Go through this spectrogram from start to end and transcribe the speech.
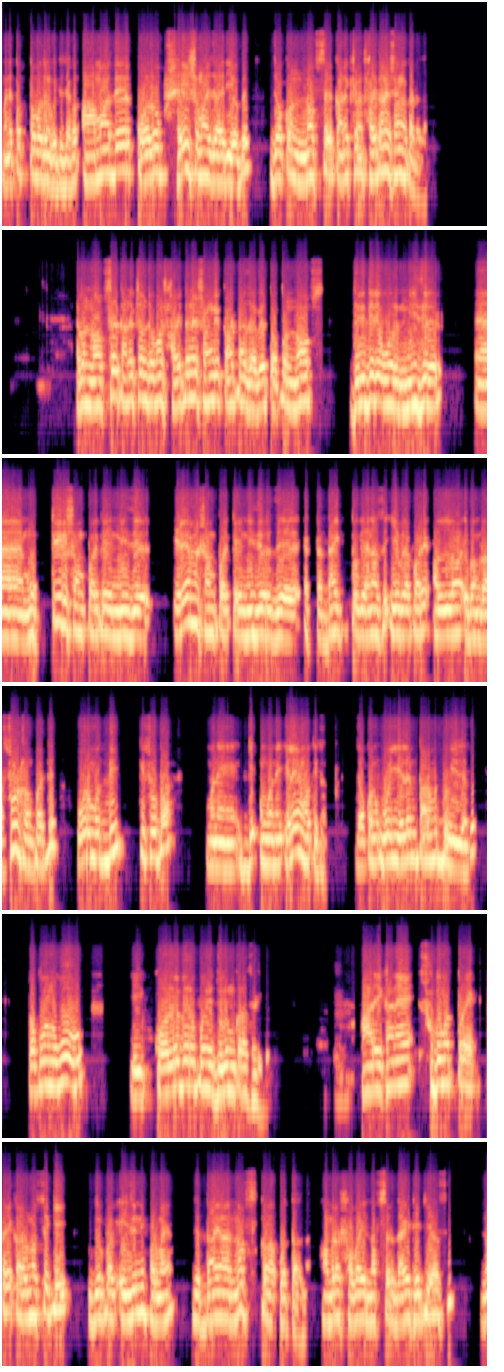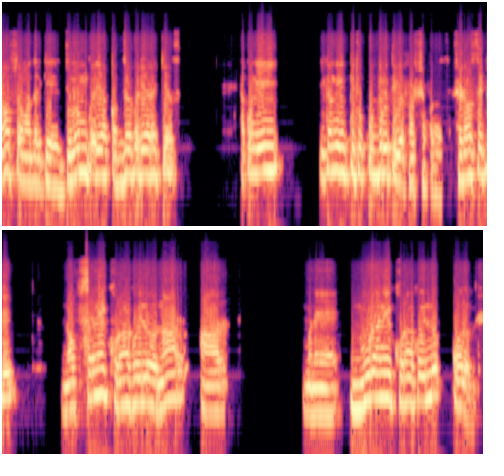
মানে তত্ত্বাবধান করতেছে। এখন আমাদের কলব সেই সময় জারি হবে, যখন নফসের কানেকশন শয়তানের সঙ্গে কাটা যাবে। এখন নফসের কানেকশন যখন শয়তানের সঙ্গে কাটা যাবে, তখন নফস ধীরে ধীরে ওর নিজের মুক্তির সম্পর্কে, নিজের এলেম সম্পর্কে, নিজের যে একটা দায়িত্ব জ্ঞান আছে, এ ব্যাপারে আল্লাহ এবং রাসূল সম্পর্কে ওর মধ্যে কিছুটা মানে মানে এলেম হতে থাকবে। যখন ওই এলেম তার মধ্যে হয়ে যাবে, তখন ও এই কলবের উপরে জুলুম করা ছেড়ে আর এখানে শুধুমাত্র একটাই কারণ হচ্ছে কি পাক এই জন্যই ফরমায় যে দায়া নফস কা আমরা সবাই নফসের দায়ে ঠেকে আছি, নফস আমাদেরকে জুলুম করিয়া, কবজা করিয়া রাখি আছে। এখন এই এখানে কিছু কুদরতি ব্যাপার স্যাপার আছে। সেটা হচ্ছে কি, নফসানি খোরাক হইল নার আর মানে নুরানি খোরাক হইল কলমের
